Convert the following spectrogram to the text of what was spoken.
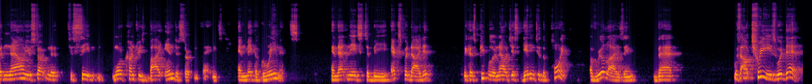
But now you're starting to, to see more countries buy into certain things and make agreements. And that needs to be expedited because people are now just getting to the point of realizing that without trees, we're dead.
